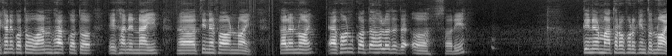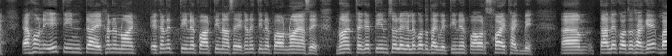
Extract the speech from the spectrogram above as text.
এখানে কত? ওয়ান ভাগ কত? এখানে নাইন তিনের পাওয়ার নয়। তাহলে নয়। এখন কত হলো ও সরি তিনের মাথার ওপরে কিন্তু নয়। এখন এই তিনটা, এখানে নয়, এখানে তিনের পাওয়ার তিন আছে, এখানে তিনের পাওয়ার নয় আছে। নয়ের থেকে তিন চলে গেলে কত থাকবে? তিনের পাওয়ার ছয় থাকবে। তাহলে কত থাকে? বা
